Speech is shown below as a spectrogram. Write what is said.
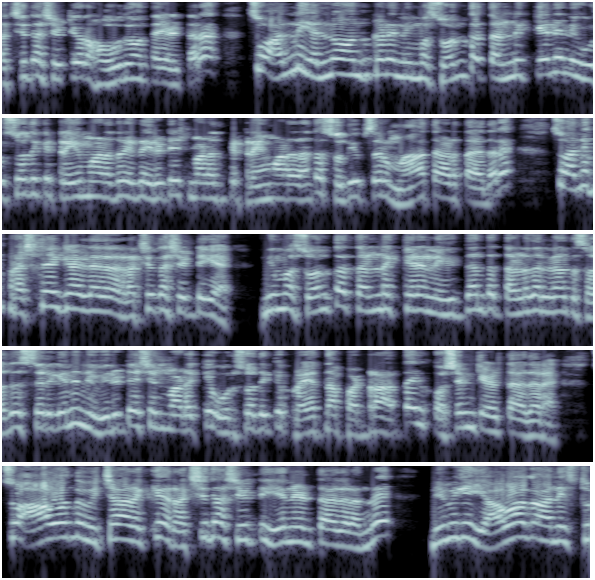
ರಕ್ಷಿತಾ ಶೆಟ್ಟಿ ಅವರು ಹೌದು ಅಂತ ಹೇಳ್ತಾರೆ. ಸೊ ಅಲ್ಲಿ ಎಲ್ಲೋ ಒಂದ್ ಕಡೆ ನಿಮ್ಮ ಸ್ವಂತ ತಂಡಕ್ಕೇನೆ ನೀವು ಉರ್ಸೋದಕ್ಕೆ ಟ್ರೈ ಮಾಡಿದ್ರೆ ಇಲ್ಲ ಇರಿಟೇಟ್ ಮಾಡೋದಕ್ಕೆ ಟ್ರೈ ಮಾಡೋದ ಅಂತ ಸುದೀಪ್ ಸರ್ ಮಾತಾಡ್ತಾ ಇದ್ದಾರೆ. ಸೊ ಅಲ್ಲಿ ಪ್ರಶ್ನೆ ಕೇಳ್ತಾ ರಕ್ಷಿತಾ ಶೆಟ್ಟಿಗೆ, ನಿಮ್ಮ ಸ್ವಂತ ತಂಡಕ್ಕೇನೆ, ನೀವು ಇದ್ದಂತ ತಂಡದಲ್ಲಿರುವಂತ ಸದಸ್ಯರಿಗೇನೆ ನೀವು ಇರಿಟೇಷನ್ ಮಾಡಕ್ಕೆ, ಉರ್ಸೋದಕ್ಕೆ ಪ್ರಯತ್ನ ಪಟ್ರ ಅಂತ ಇಲ್ಲಿ ಕ್ವಶನ್ ಕೇಳ್ತಾ ಇದ್ದಾರೆ. ಸೊ ಆ ಒಂದು ವಿಚಾರಕ್ಕೆ ರಕ್ಷಿತಾ ಶೆಟ್ಟಿ ಏನ್ ಹೇಳ್ತಾ ಇದಾರೆ ಅಂದ್ರೆ ನಿಮಗೆ ಯಾವಾಗ ಅನಿಸ್ತು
